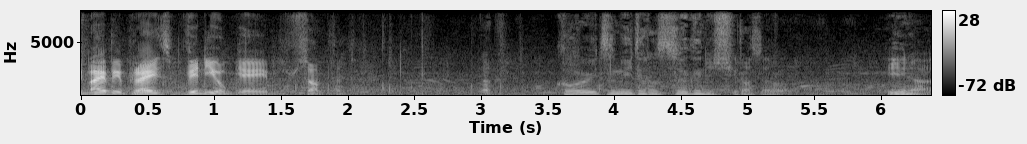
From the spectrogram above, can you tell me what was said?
You might be playing some video games or something. こいつ見たらすぐに知らせろいいな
